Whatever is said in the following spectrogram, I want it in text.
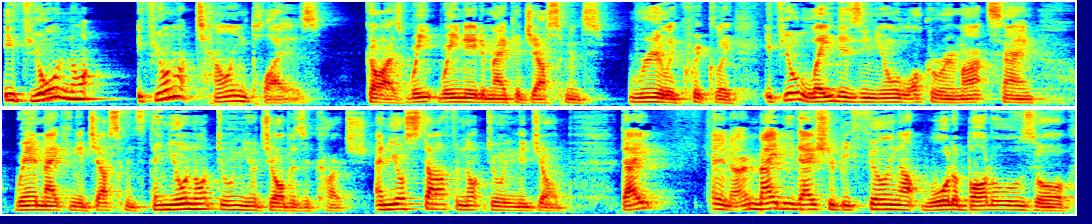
If you're not if you're not telling players, guys, we, we need to make adjustments really quickly. If your leaders in your locker room aren't saying, we're making adjustments, then you're not doing your job as a coach and your staff are not doing the job. They you know, maybe they should be filling up water bottles or,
